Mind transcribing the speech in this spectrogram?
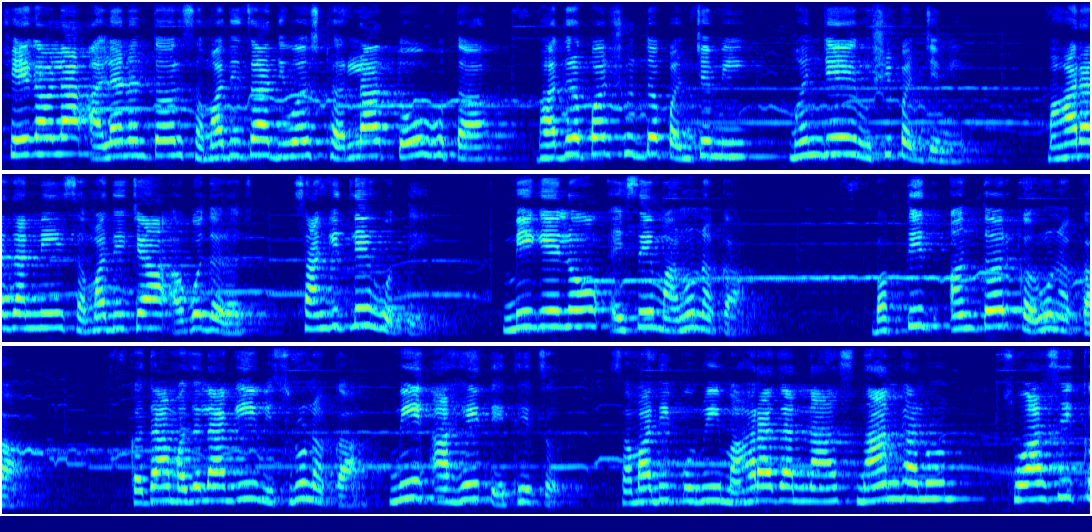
शेगावला आल्यानंतर समाधीचा दिवस ठरला तो होता भाद्रपद शुद्ध पंचमी म्हणजे ऋषीपंचमी महाराजांनी समाधीच्या अगोदरच सांगितले होते मी गेलो ऐसे मानू नका. भक्तीत अंतर करू नका. कदा मजलागी विसरू नका. मी आहे तेथेच. समाधीपूर्वी महाराजांना स्नान घालून सुवासिक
